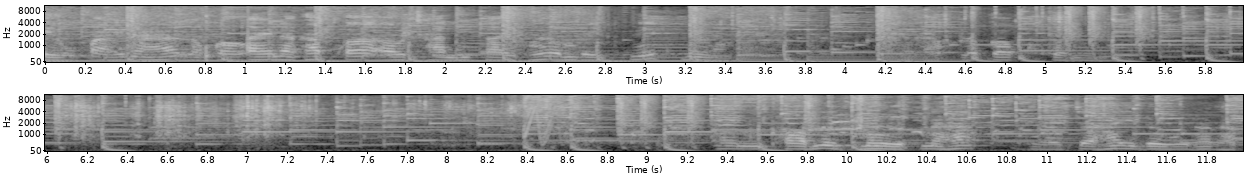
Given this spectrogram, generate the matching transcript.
หลวไปนะฮะเราก็ไปนะครับ ก็เอาชันใส่เพิ่มไปนิดหนึ่งนะครับ แล้วก็คนให้มันพอหนืดๆนะฮะเดี๋ยวจะให้ดูนะครับ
